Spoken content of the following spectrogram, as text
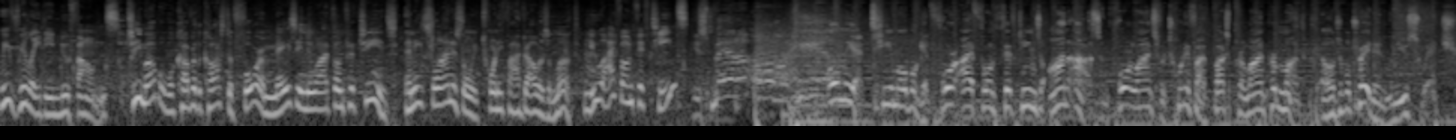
We really need new phones. T-Mobile will cover the cost of four amazing new iPhone 15s, and each line is only $25 a month. New iPhone 15s? Only at T-Mobile get four iPhone 15s on us and four lines for 25 bucks per line per month with eligible trade-in when you switch.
